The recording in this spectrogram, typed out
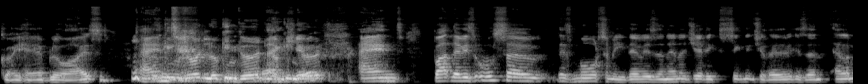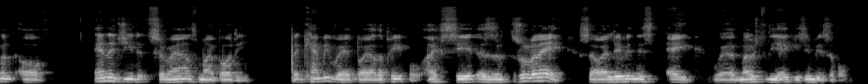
grey hair, blue eyes, and looking good. Looking good. Thank looking you. good. and but there is also there's more to me. There is an energetic signature. There is an element of energy that surrounds my body that can be read by other people. I see it as a sort of an egg. So I live in this egg where most of the egg is invisible,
